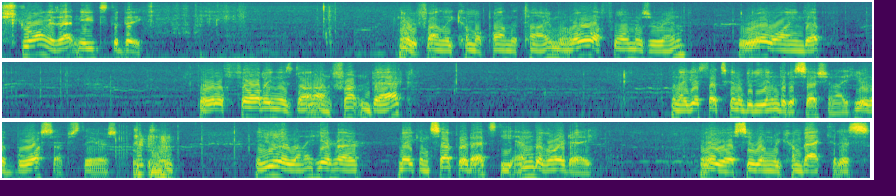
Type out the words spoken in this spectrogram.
strong as that needs to be. Now we finally come upon the time when all our formers are in, they're all lined up. The little filleting is done on front and back. And I guess that's going to be the end of the session. I hear the boss upstairs. and usually when I hear her making supper, that's the end of our day. Maybe we'll see when we come back to this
